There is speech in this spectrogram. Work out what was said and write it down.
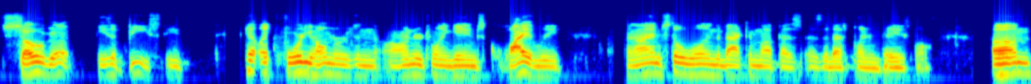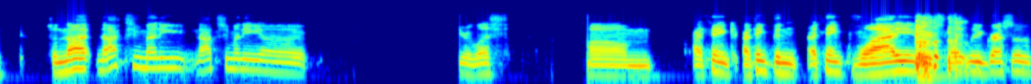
so good. He's a beast. He hit like 40 homers in 120 games quietly, and I am still willing to back him up as, as the best player in baseball. Um, so not not too many, not too many. Uh, your list. Um, I think I think the I think Vladdy is slightly aggressive.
